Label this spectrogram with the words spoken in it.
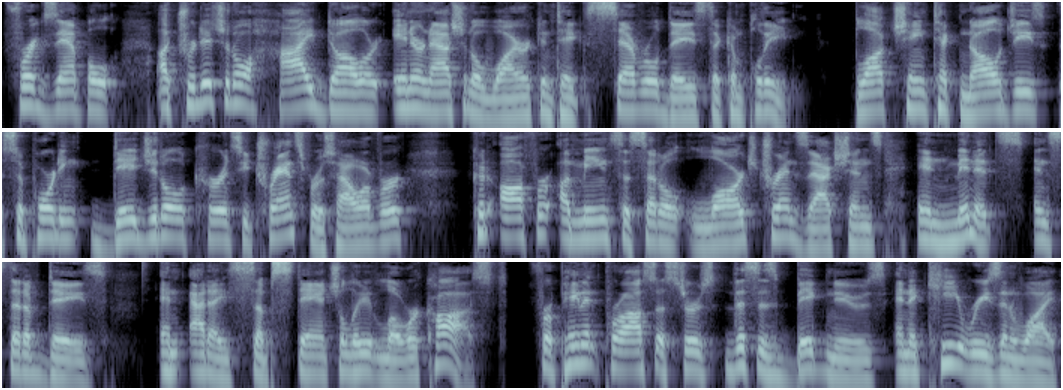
For example, a traditional high dollar international wire can take several days to complete. Blockchain technologies supporting digital currency transfers, however, could offer a means to settle large transactions in minutes instead of days and at a substantially lower cost. For payment processors, this is big news and a key reason why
